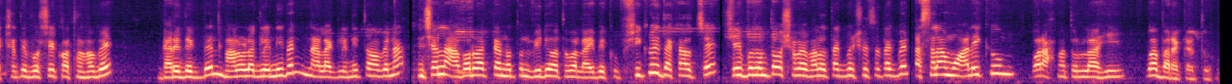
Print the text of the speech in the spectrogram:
একসাথে বসে কথা হবে। গাড়ি দেখবেন, ভালো লাগলে নিবেন, না লাগলে নিতে হবে না। ইনশাল্লাহ আবারও একটা নতুন ভিডিও অথবা লাইভে খুব শীঘ্রই দেখা হচ্ছে। সেই পর্যন্ত সবাই ভালো থাকবেন, সুস্থ থাকবেন। আসসালামু আলাইকুম ওরহমতুল্লাহি রাহমাতুল্লাহি ওয়া বারাকাতুহু।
